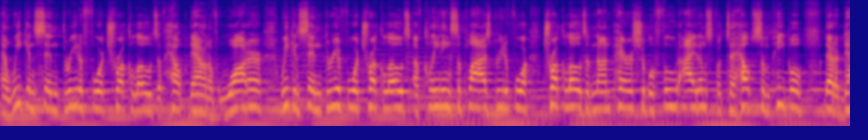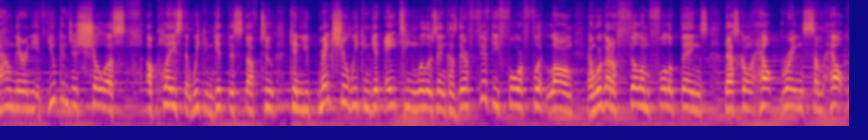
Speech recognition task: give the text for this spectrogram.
And we can send three to four truckloads of help down of water. We can send three or four truckloads of cleaning supplies, three to four truckloads of non perishable food items for, to help some people that are down there. And if you can just show us a place that we can get this stuff to. Can you make sure we can get 18 wheelers in? Because they're 54 foot long and we're going to fill them full of things that's going to help bring some help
